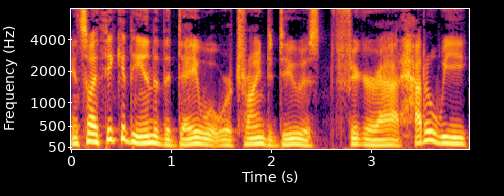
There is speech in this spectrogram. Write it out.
And so I think at the end of the day, what we're trying to do is figure out how do we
